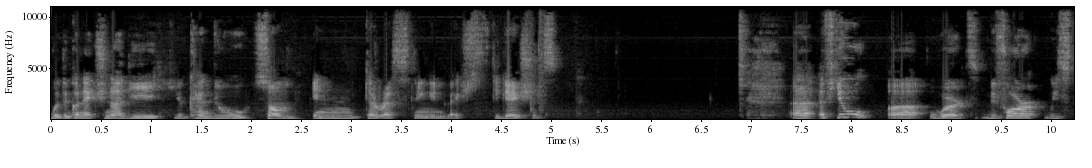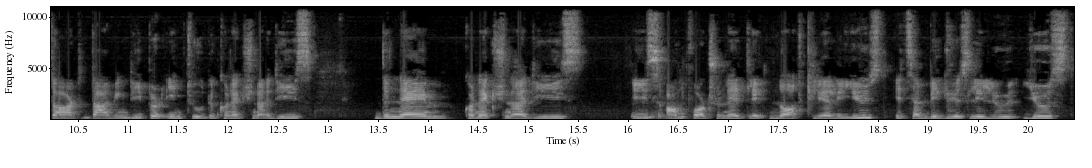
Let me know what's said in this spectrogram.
with the connection ID, you can do some interesting investigations. Uh, a few uh, words before we start diving deeper into the connection IDs. The name connection IDs is unfortunately not clearly used. It's ambiguously used.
